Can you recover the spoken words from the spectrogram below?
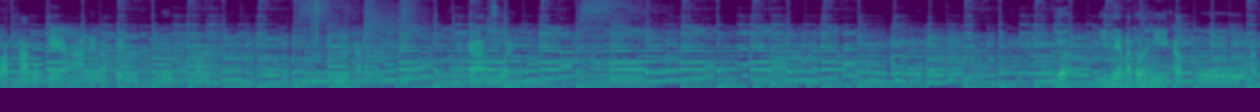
วัดท่ากับแก เลือมีแม่พระธรณีครับโอ้ครับ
